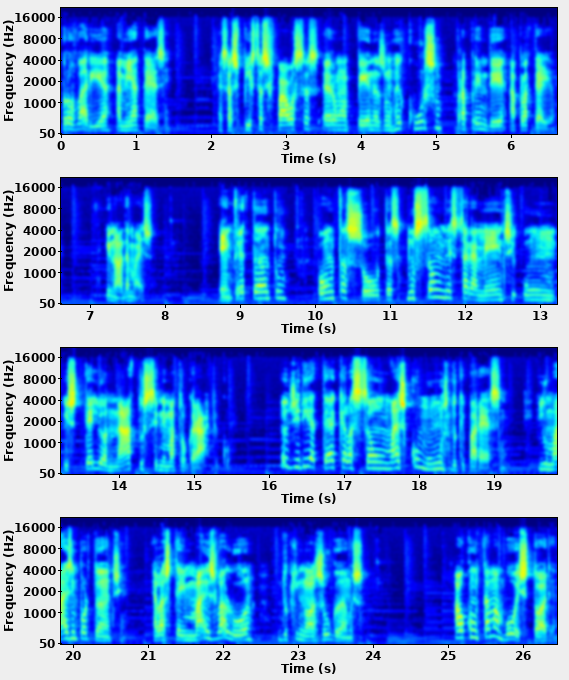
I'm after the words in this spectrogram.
provaria a minha tese. Essas pistas falsas eram apenas um recurso para prender a plateia, e nada mais. Entretanto, pontas soltas não são necessariamente um estelionato cinematográfico. Eu diria até que elas são mais comuns do que parecem. E o mais importante, elas têm mais valor do que nós julgamos. Ao contar uma boa história,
